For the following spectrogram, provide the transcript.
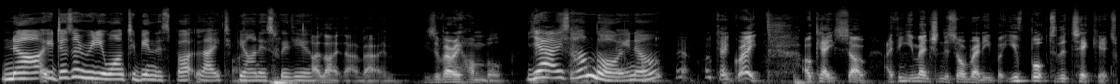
No, he doesn't really want to be in the spotlight. To be honest with you. I like that about him. He's a very humble. Yeah, he's humble. horse. You know. Yeah. Okay, great. Okay, so I think you mentioned this already, but you've booked the tickets.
